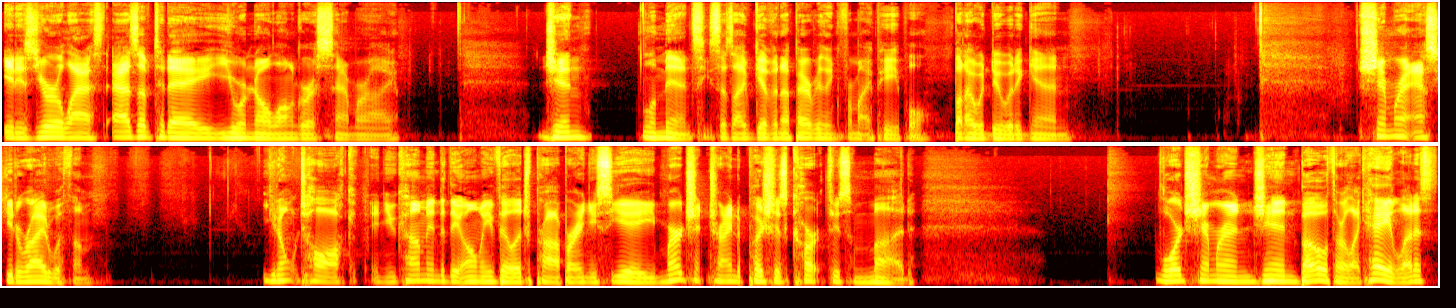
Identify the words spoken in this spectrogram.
It is your last. As of today, you are no longer a samurai. Jin laments. He says, I've given up everything for my people, but I would do it again. Shimura asks you to ride with them. You don't talk, and you come into the Omi village proper, and you see a merchant trying to push his cart through some mud. Lord Shimmer and Jin both are like, "Hey, let us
